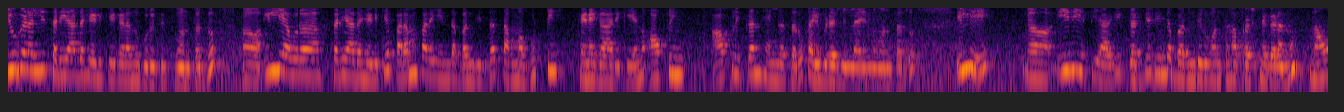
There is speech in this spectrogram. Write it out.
ಇವುಗಳಲ್ಲಿ ಸರಿಯಾದ ಹೇಳಿಕೆಗಳನ್ನು ಗುರುತಿಸುವಂಥದ್ದು. ಇಲ್ಲಿ ಅವರ ಸರಿಯಾದ ಹೇಳಿಕೆ, ಪರಂಪರೆಯಿಂದ ಬಂದಿದ್ದ ತಮ್ಮ ಬುಟ್ಟಿ ಹೆಣೆಗಾರಿಕೆಯನ್ನು ಆಫ್ರಿನ್ ಆಫ್ರಿಕನ್ ಹೆಂಗಸರು ಕೈಬಿಡಲಿಲ್ಲ ಎನ್ನುವಂಥದ್ದು. ಇಲ್ಲಿ ಈ ರೀತಿಯಾಗಿ ಗದ್ಯದಿಂದ ಬಂದಿರುವಂತಹ ಪ್ರಶ್ನೆಗಳನ್ನು ನಾವು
